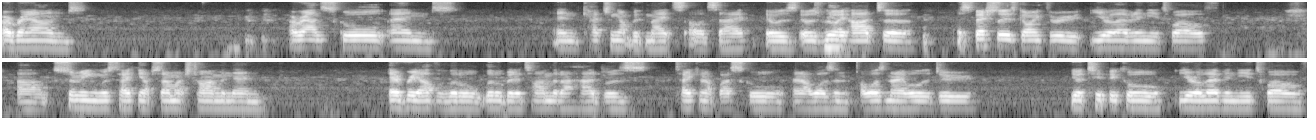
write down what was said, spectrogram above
around around school and and catching up with mates. I would say it was it was really hard to, especially as going through year eleven and year twelve. Um, swimming was taking up so much time, and then every other little little bit of time that I had was taken up by school, and I wasn't I wasn't able to do your typical year eleven, year twelve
